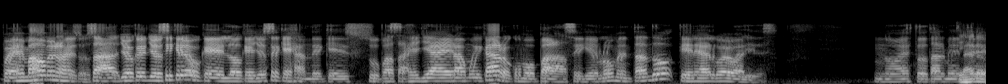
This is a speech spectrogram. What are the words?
pues es más o menos eso. O sea, yo, yo sí creo que lo que ellos se quejan de que su pasaje ya era muy caro como para seguirlo aumentando, tiene algo de validez. No es totalmente... Claro.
